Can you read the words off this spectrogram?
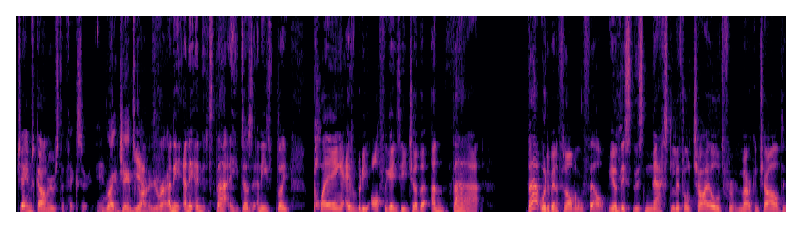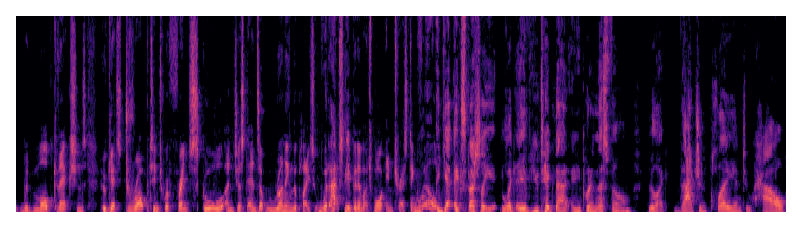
James Garner was the fixer. in- Right, James Garner, you're right. And he, and, he, and it's that he does, and he's like playing everybody off against each other, and that. That would have been a phenomenal film. You know, this this nasty little child from American child with mob connections who gets dropped into a French school and just ends up running the place would actually have been a much more interesting film. Yeah, especially like if you take that and you put it in this film, you're like, that should play into how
